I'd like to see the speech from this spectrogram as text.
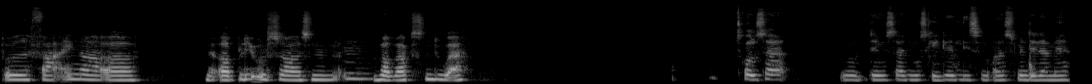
både erfaringer og med oplevelser og sådan, Mm. hvor voksen du er. Tror du så, nu det er jo så måske lidt ligesom os, men det der med,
